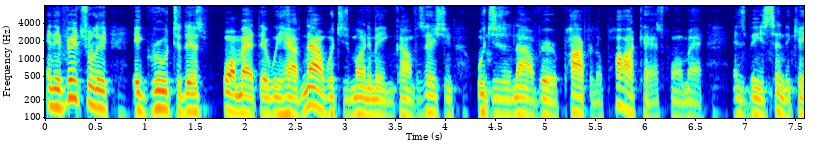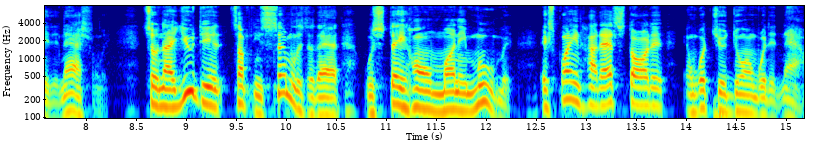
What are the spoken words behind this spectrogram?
And eventually it grew to this format that we have now, which is Money Making Conversation, which is a now very popular podcast format and is being syndicated nationally. So now you did something similar to that with Stay Home Money Movement. Explain how that started and what you're doing with it now.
